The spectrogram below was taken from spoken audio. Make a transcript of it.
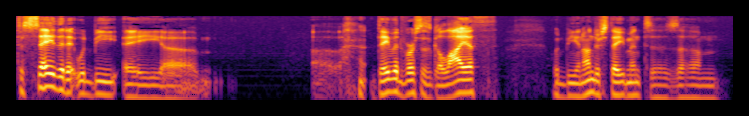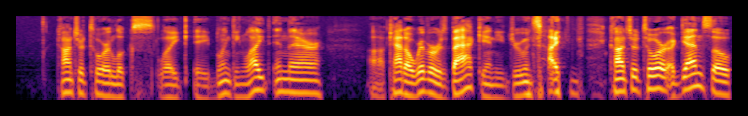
to say that it would be a uh, uh David versus Goliath would be an understatement. As um, looks like a blinking light in there. Uh, Caddo River is back, and he drew inside concert Tour again. So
